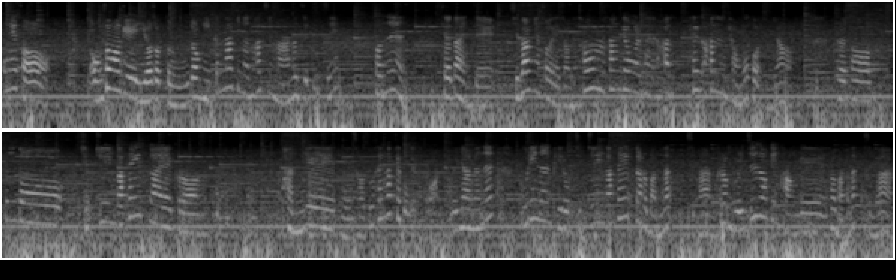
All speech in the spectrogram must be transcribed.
통해서 엉성하게 이어졌던 우정이 끝나기는 하지만 흐지부지 저는 제가 이제 지방에서 예전에 서울 상경을 해- 한, 해- 한 경우거든요. 그래서 좀 더 집주인과 세입자의 그런 관계에 대해서도 생각해 보게 된 것 같아요. 왜냐하면은 우리는 비록 집주인과 세입자로 만났지만 그런 물질적인 관계에서 만났지만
